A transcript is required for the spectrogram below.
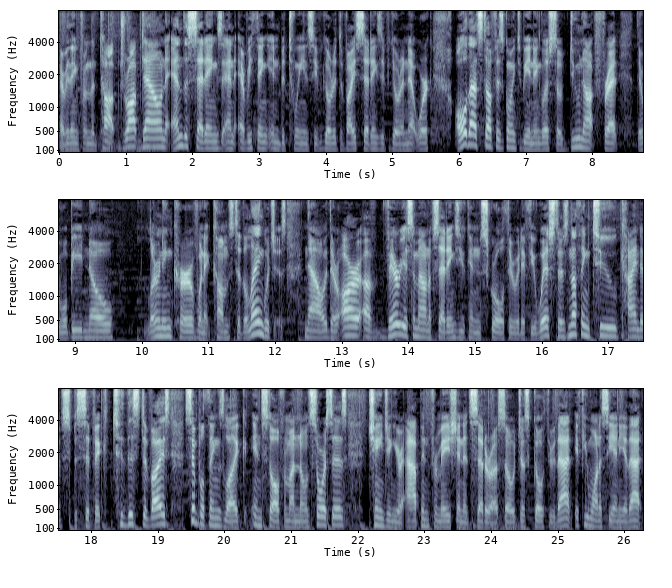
Everything from the top drop down and the settings and everything in between. So if you go to device settings, if you go to network, all that stuff is going to be in English, so do not fret. There will be no learning curve when it comes to the languages. Now, there are a various amount of settings. You can scroll through it if you wish. There's nothing too kind of specific to this device. Simple things like install from unknown sources, changing your app information, etc. So just go through that if you want to see any of that.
